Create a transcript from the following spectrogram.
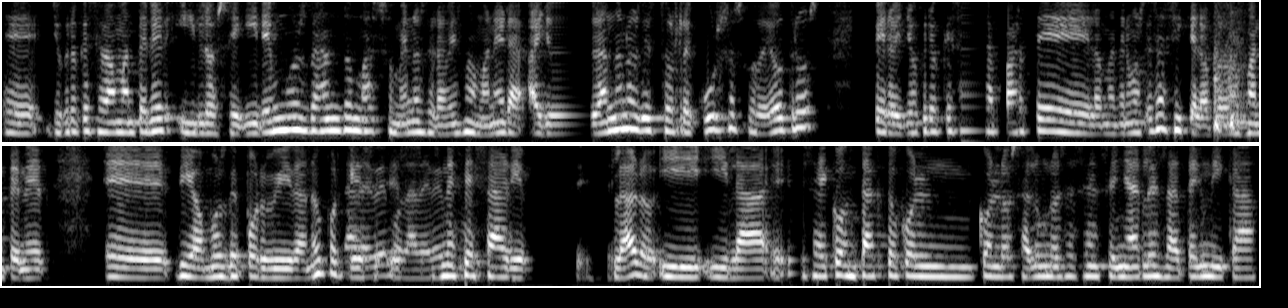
eh, yo creo que se va a mantener y lo seguiremos dando más o menos de la misma manera, ayudándonos de estos recursos o de otros, pero yo creo que esa parte la mantenemos, esa sí que la podemos mantener, digamos, de por vida, ¿no? porque es necesario. Claro, y, ese contacto con, los alumnos, es enseñarles la técnica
